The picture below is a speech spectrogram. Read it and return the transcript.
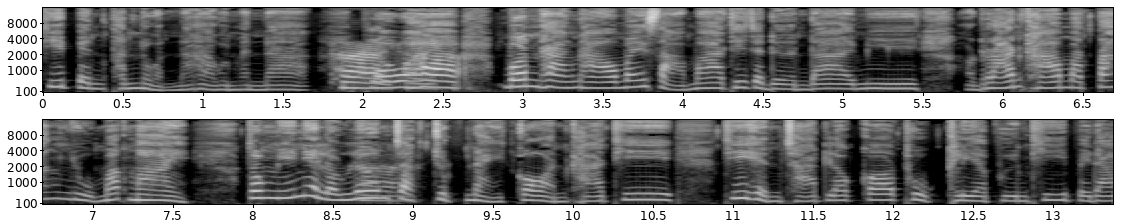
ที่เป็นถนนนะคะคุณแพนด้าใช่เพราะว่าใช่ค่ะบนทางเท้าไม่สามารถที่จะเดินได้มีร้านค้ามาตั้งอยู่มากมาย ตรงนี้เนี่ยเราเริ่มใช่จากจุดไหนก่อนคะที่ที่เห็นชัด แล้วก็ถูกเคลียร์พื้นที่ไปได้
